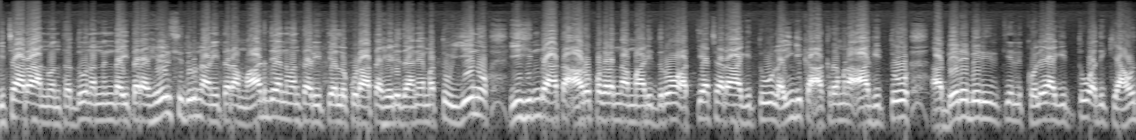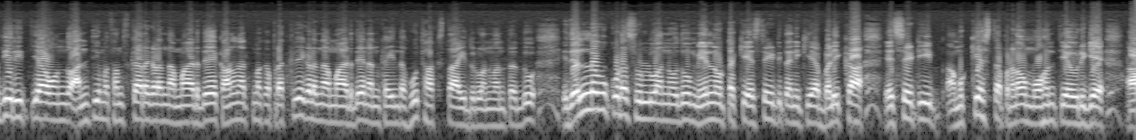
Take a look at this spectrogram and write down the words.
ವಿಚಾರ ಅನ್ನುವಂಥದ್ದು ನನ್ನಿಂದ ಈ ತರ ಹೇಳಿಸಿದ್ರು ನಾನು ಈ ತರ ಮಾಡಿದೆ ಅನ್ನುವಂಥ ರೀತಿಯಲ್ಲೂ ಕೂಡ ಆತ ಹೇಳಿದ್ದಾನೆ. ಮತ್ತು ಏನು ಈ ಹಿಂದೆ ಆತ ಆರೋಪಗಳನ್ನ ಮಾಡಿದ್ರು ಅತ್ಯಾಚಾರ ಆಗಿತ್ತು ಲೈಂಗಿಕ ಆಕ್ರಮಣ ಆಗಿತ್ತು ಬೇರೆ ಬೇರೆ ರೀತಿಯಲ್ಲಿ ಕೊಲೆ ಆಗಿತ್ತು ಅದಕ್ಕೆ ಯಾವುದೇ ರೀತಿಯ ಒಂದು ಅಂತಿಮ ಸಂಸ್ಕಾರಗಳನ್ನ ಮಾಡಿದೆ ಕಾನೂನಾತ್ಮಕ ಪ್ರಕ್ರಿಯೆಗಳನ್ನ ಮಾಡಿದೆ ನನ್ನ ಕೈಯಿಂದ ಹೂತ್ ಹಾಕ್ಸ್ತಾ ಇದ್ರು ಅನ್ನುವಂಥದ್ದು. ಇದೆಲ್ಲವೂ ಕೂಡ ಸುಳ್ಳು ಅನ್ನೋದು ಮೇಲ್ನೋಟಕ್ಕೆ ಎಸ್ ಐ ಟಿ ತನಿಖೆಯ ಬಳಿಕ ಎಸ್ ಐ ಟಿ ಮುಖ್ಯಸ್ಥ ಪ್ರಣವ್ ಮೋಹಂತಿ ಅವರಿಗೆ ಆ,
